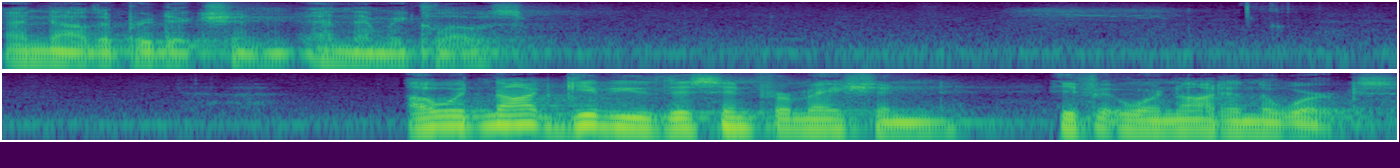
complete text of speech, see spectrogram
And now the prediction, and then we close. I would not give you this information if it were not in the works.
